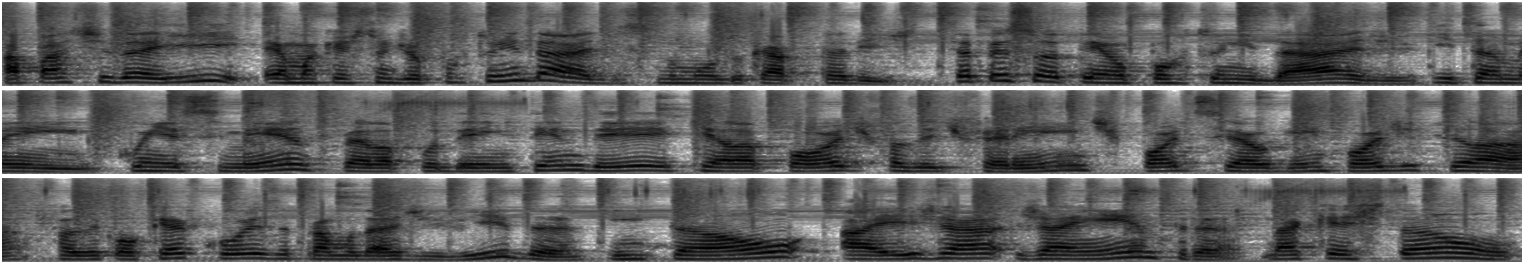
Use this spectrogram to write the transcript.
a partir daí é uma questão de oportunidades no mundo capitalista. Se a pessoa tem oportunidade e também conhecimento para ela poder entender que ela pode fazer diferente, pode ser alguém, pode, sei lá, fazer qualquer coisa para mudar de vida, então aí já, já entra na questão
